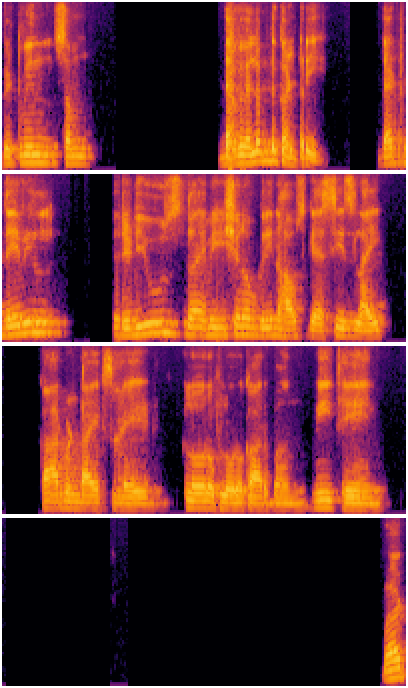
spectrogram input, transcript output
between some developed country that they will reduce the emission of greenhouse gases like carbon dioxide, chlorofluorocarbon, methane. But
